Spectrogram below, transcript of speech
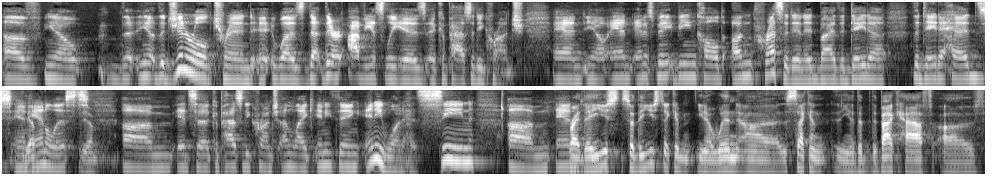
of you know the you know the general trend was that there obviously is a capacity crunch, and you know and and it's being called unprecedented by the data the data heads and yep. analysts. Yep. Um, it's a capacity crunch unlike anything anyone has seen. Um, and right, they used so they used to you know when uh, the second you know the, the back half of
